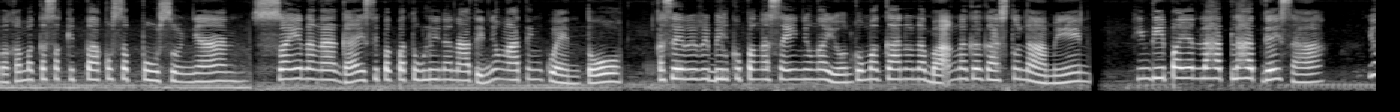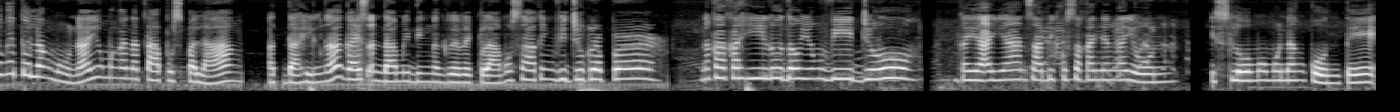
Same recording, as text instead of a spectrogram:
baka magkasakit pa ako sa puso niyan. So ayun na nga guys, ipagpatuloy na natin yung ating kwento. Kasi re-reveal ko pa nga sa inyo ngayon kung magkano na ba ang nagagasto namin. Hindi pa yan lahat-lahat guys ha. Yung ito lang muna, yung mga natapos pa lang. At dahil nga guys, ang dami ding nagrereklamo sa aking videographer. Nakakahilo daw yung video. Kaya ayan, sabi ko sa kanya ngayon, slow mo mo ng konti.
